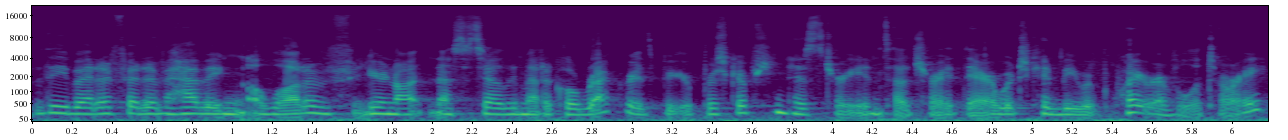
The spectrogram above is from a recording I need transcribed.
the benefit of having a lot of, you're not necessarily medical records, but your prescription history and such right there, which can be quite revelatory.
